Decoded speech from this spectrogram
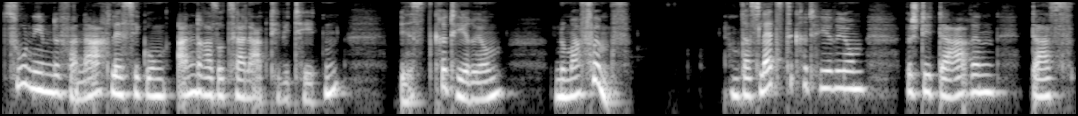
zunehmende Vernachlässigung anderer sozialer Aktivitäten ist Kriterium Nummer fünf. Das letzte Kriterium besteht darin, dass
